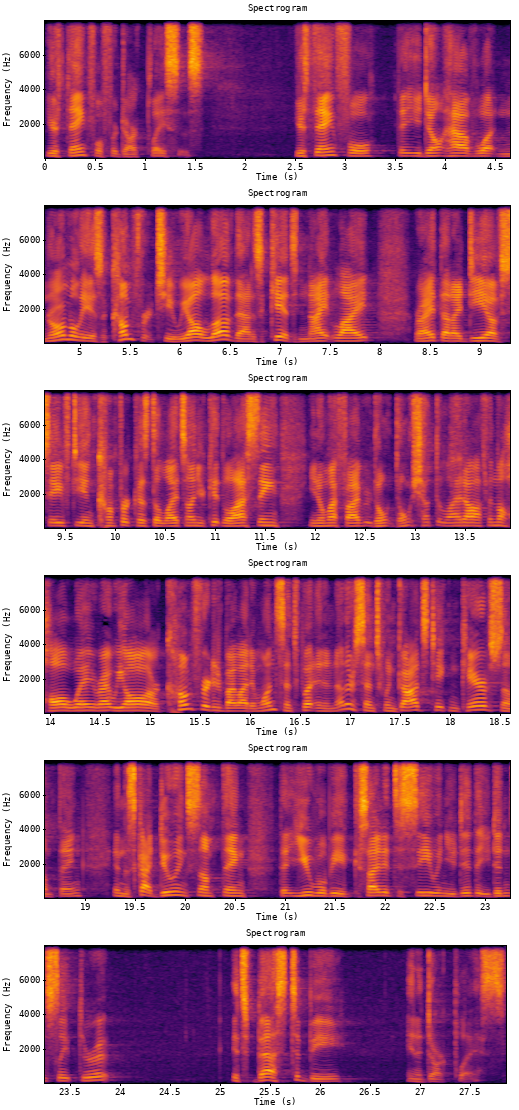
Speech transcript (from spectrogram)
You're thankful for dark places. You're thankful that you don't have what normally is a comfort to you. We all love that as kids night light, right? That idea of safety and comfort because the light's on your kid. The last thing, you know, my five, don't, don't shut the light off in the hallway, right? We all are comforted by light in one sense, but in another sense, when God's taking care of something in the sky, doing something that you will be excited to see when you did that you didn't sleep through it, it's best to be in a dark place.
